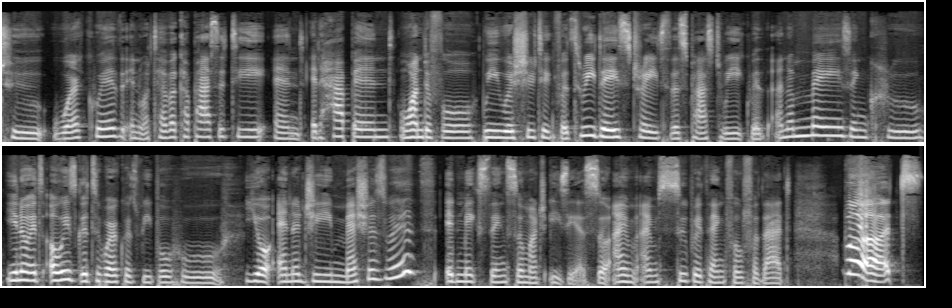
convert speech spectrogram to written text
to work with in whatever capacity, and it happened. Wonderful. We were shooting for three days straight this past week with an amazing crew. You know, it's always good to work with people who your energy meshes with. It makes things so much easier. So I'm I'm super thankful for that. But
